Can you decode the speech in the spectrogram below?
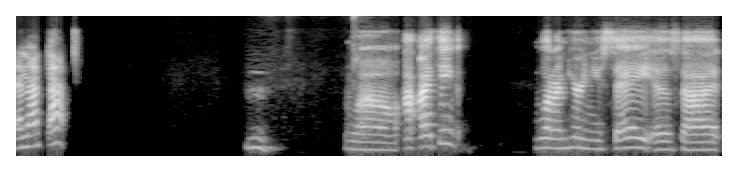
And that's that. Mm. Wow. I, I think what I'm hearing you say is that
